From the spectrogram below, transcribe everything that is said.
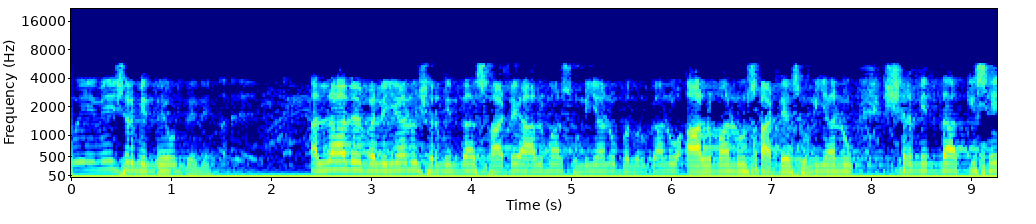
وہ ایویں شرمندے ہوندے نے۔ اللہ دے ولیاں نو شرمندہ، ساڈے عالما سنیاں نو، بزرگاں نو عالما نو، ساڈے سنیاں نو شرمندہ کسے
